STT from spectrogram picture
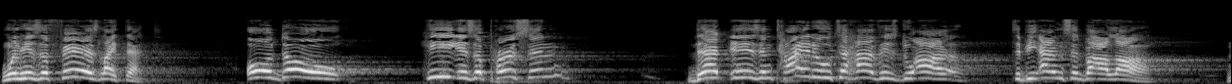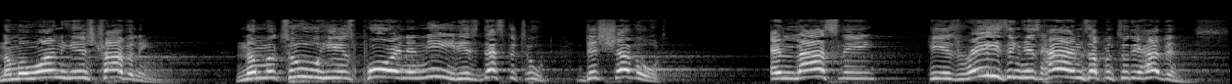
when his affair is like that? Although he is a person that is entitled to have his dua to be answered by Allah. Number one, he is traveling. Number two, he is poor and in need. He is destitute, disheveled. And lastly, he is raising his hands up into the heavens,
